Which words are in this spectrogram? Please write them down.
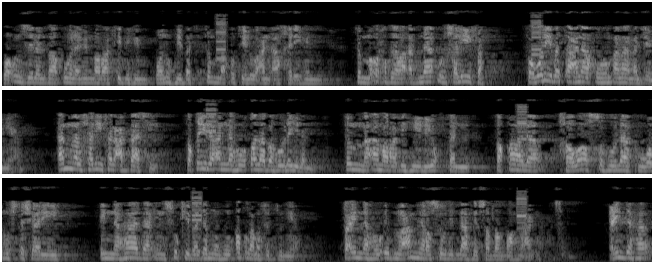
وأنزل الباقون من مراكبهم ونهبت ثم قتلوا عن آخرهم. ثم أحضر أبناء الخليفة فضربت أعناقهم أمام الجميع. أما الخليفة العباسي فقيل أنه طلبه ليلا ثم أمر به ليقتل فقال خواص هولاكو ومستشاريه إن هذا إن سكب دمه أظلم في الدنيا. فإنه ابن عم رسول الله صلى الله عليه وسلم. عندها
